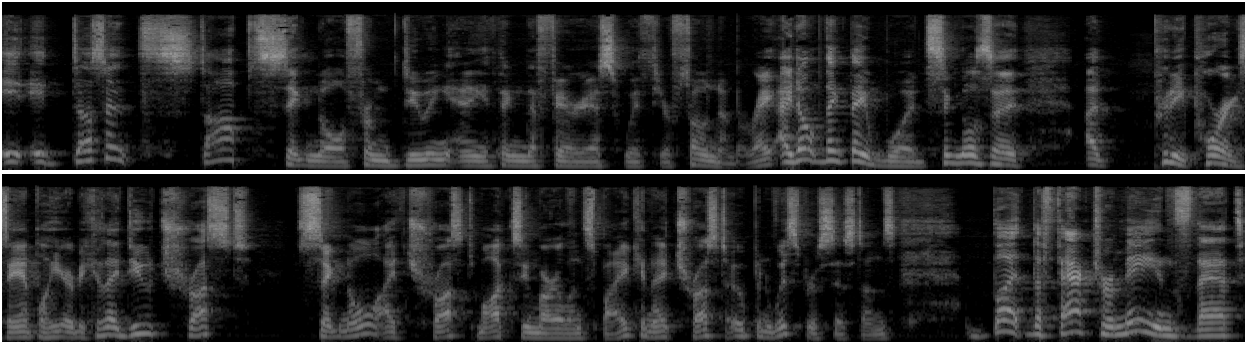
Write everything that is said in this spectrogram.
it, it doesn't stop Signal from doing anything nefarious with your phone number, right? I don't think they would. Signal's a, a pretty poor example here because I do trust Signal, I trust Moxie Marlinspike, and I trust Open Whisper systems. But the fact remains that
